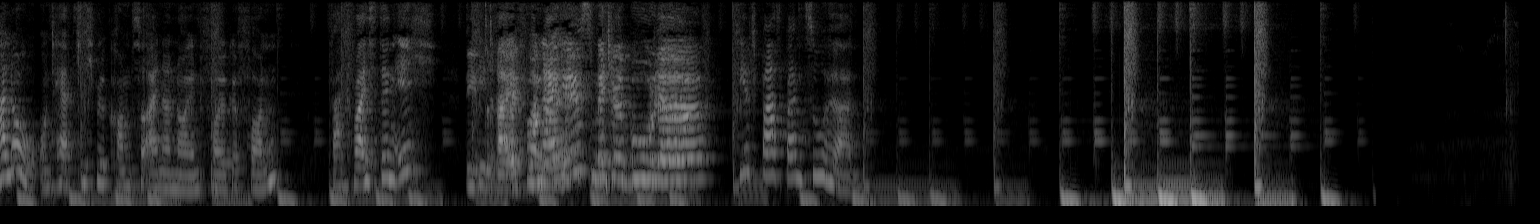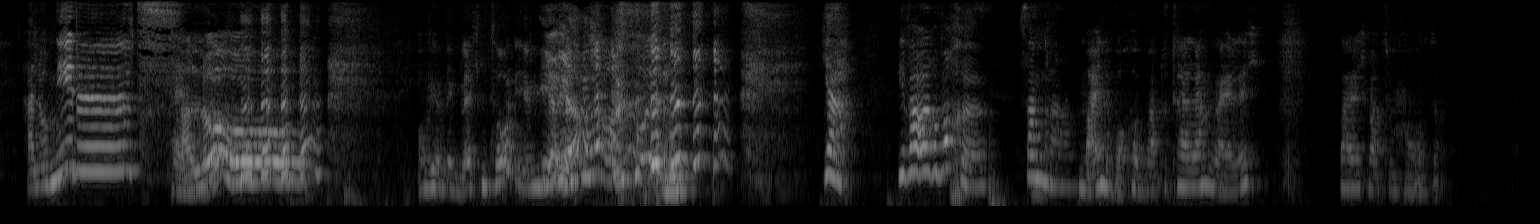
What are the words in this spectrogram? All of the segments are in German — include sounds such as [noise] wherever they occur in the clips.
Hallo und herzlich willkommen zu einer neuen Folge von Was weiß denn ich? Die, drei von der Hilfsmittelbude. Viel Spaß beim Zuhören. Hallo Mädels! Hallo. Oh, wir haben den gleichen Ton irgendwie. Ja, ja. [laughs] Ja, wie war eure Woche? Sandra. Meine Woche war total langweilig, weil ich war zu Hause.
